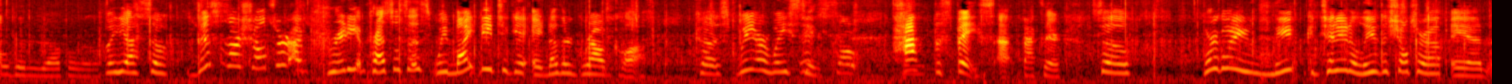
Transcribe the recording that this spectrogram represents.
It up a little. But yeah, so this is our shelter. I'm pretty impressed with this. We might need to get another ground cloth because we are wasting So, half the space at, back there. So we're going to leave, continue to leave the shelter up and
